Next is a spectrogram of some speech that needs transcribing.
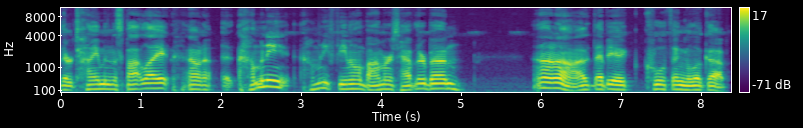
their time in the spotlight. I don't know how many how many female bombers have there been. I don't know. That'd be a cool thing to look up.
